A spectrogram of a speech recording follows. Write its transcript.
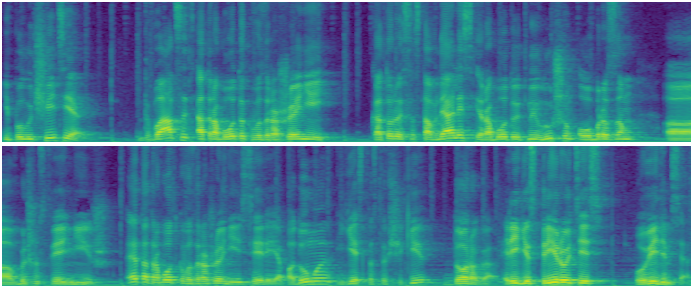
и получите 20 отработок возражений, которые составлялись и работают наилучшим образом э, в большинстве ниш. Это отработка возражений из серии «Я подумаю», «Есть поставщики», «Дорого». Регистрируйтесь, увидимся!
